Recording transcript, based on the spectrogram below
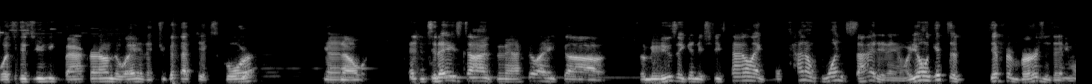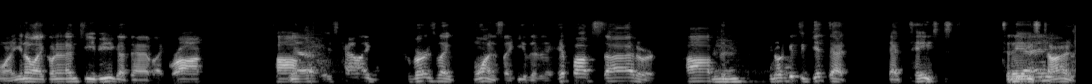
with his unique background, the way that you got to explore, you know, in today's times, man, I feel like uh, the music industry is kind of like kind of one-sided anymore. You don't get to different versions anymore. You know, like on MTV, you got to have like rock, pop. Yeah. It's kind of like converged like one. It's like either the hip hop side or pop. and Mhm. You don't get to get that that taste today's and- times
